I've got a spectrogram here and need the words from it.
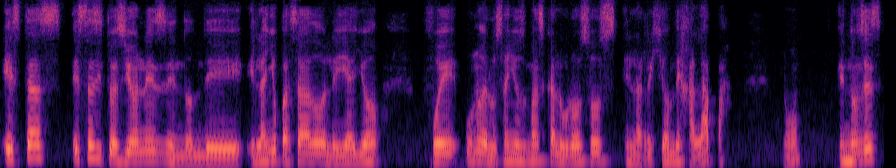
estas, estas situaciones en donde el año pasado leía yo, fue uno de los años más calurosos en la región de Jalapa, ¿no? Entonces,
